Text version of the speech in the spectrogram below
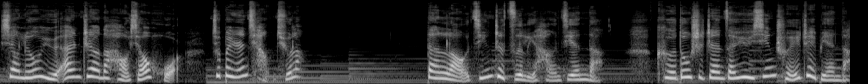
像刘雨安这样的好小伙就被人抢去了。”但老金这字里行间的，可都是站在玉星锤这边的。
